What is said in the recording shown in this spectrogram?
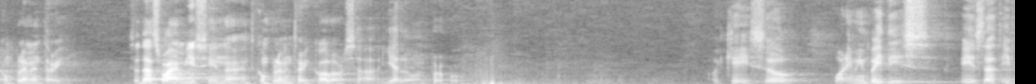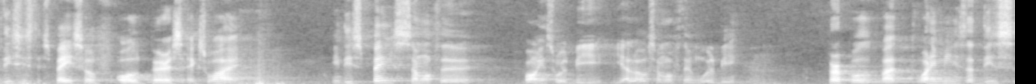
complementary. So that's why I'm using uh, complementary colors, uh, yellow and purple. Okay, so what I mean by this is that if this is the space of all pairs xy, in this space, some of the points will be yellow, some of them will be purple, but what I mean is that this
